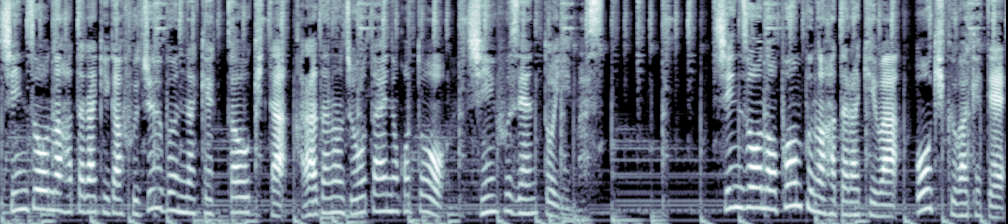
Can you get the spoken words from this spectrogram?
心臓の働きが不十分な結果起きた体の状態のことを心不全と言います。心臓のポンプの働きは大きく分けて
